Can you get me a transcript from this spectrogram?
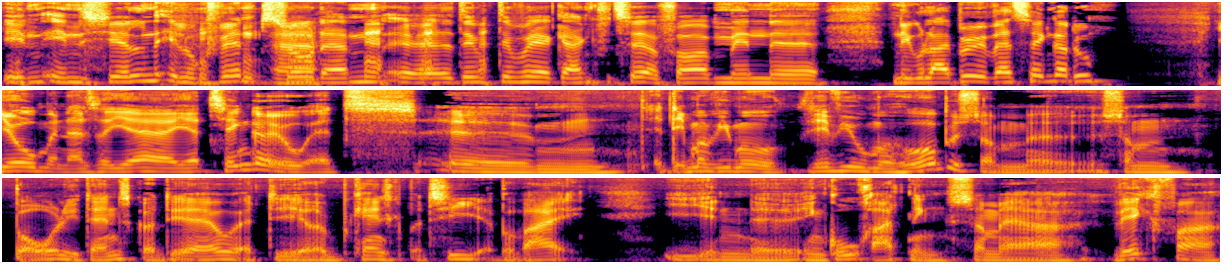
en, en sjælden eloquent sådan. Øh, det, det vil jeg gerne kvittere for. Men uh, Nikolaj Bøg, hvad tænker du? Jo, men altså, jeg, jeg tænker jo, at øh, det, må vi må, det vi jo må håbe som, øh, som borgerlige danskere, det er jo, at det republikanske parti er på vej i en, øh, en god retning, som er væk fra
